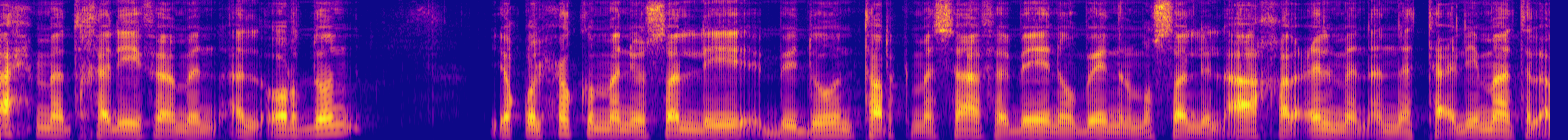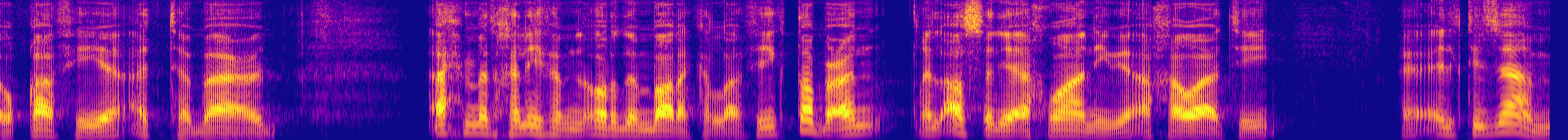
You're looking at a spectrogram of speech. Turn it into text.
أحمد خليفة من الأردن يقول حكم من يصلي بدون ترك مسافة بينه وبين المصلي الآخر علما أن تعليمات الأوقاف هي التباعد أحمد خليفة من الأردن بارك الله فيك. طبعا الأصل يا أخواني ويا أخواتي التزام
